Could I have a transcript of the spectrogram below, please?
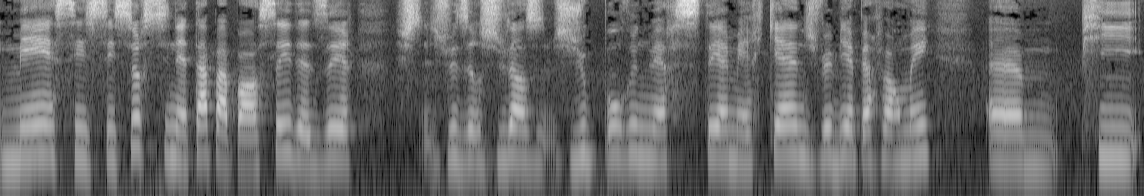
mais c'est sûr, c'est une étape à passer de dire, je, veux dire, je joue, je joue pour une université américaine, je veux bien performer. Puis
